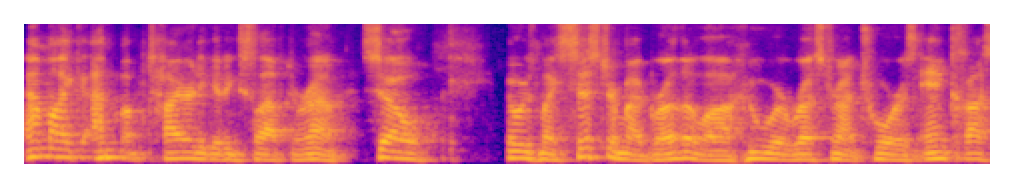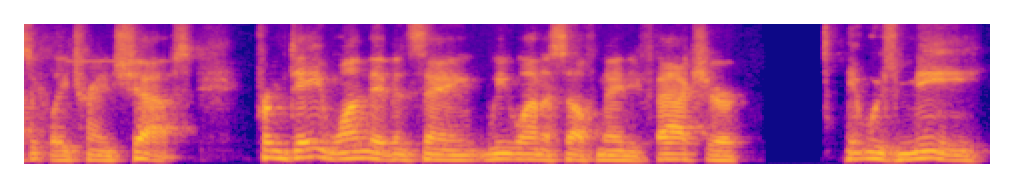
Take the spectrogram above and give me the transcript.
I'm like, I'm, I'm tired of getting slapped around. So it was my sister, my brother-in-law, who were restaurateurs and classically trained chefs. From day one, they've been saying we want to self-manufacture. It was me,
